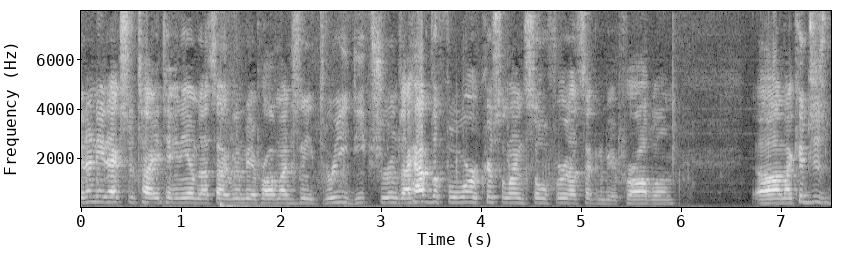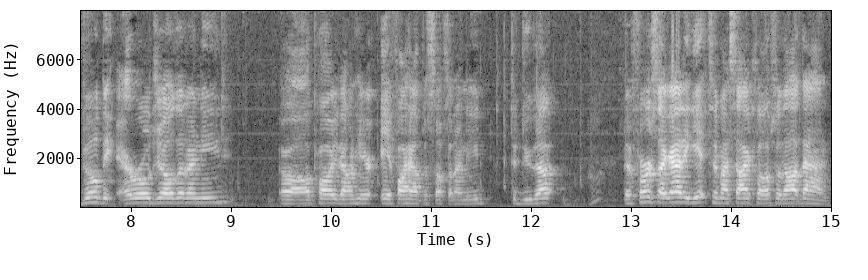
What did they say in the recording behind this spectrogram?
Gonna need extra titanium. That's not gonna be a problem. I just need three deep shrooms. I have the four crystalline sulfur. That's not gonna be a problem. Um, I could just build the aerogel that I need. Uh, probably down here if I have the stuff that I need to do that. But first, I gotta get to my Cyclops without dying.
